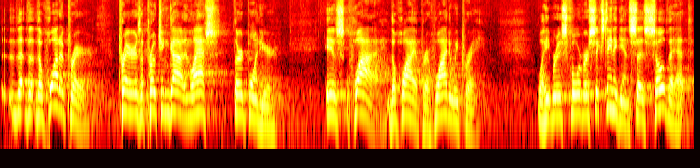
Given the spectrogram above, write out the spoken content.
The, the, the what of prayer? Prayer is approaching God. And last, third point here is why, the why of prayer. Why do we pray? Well, Hebrews 4, verse 16 again says, so that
